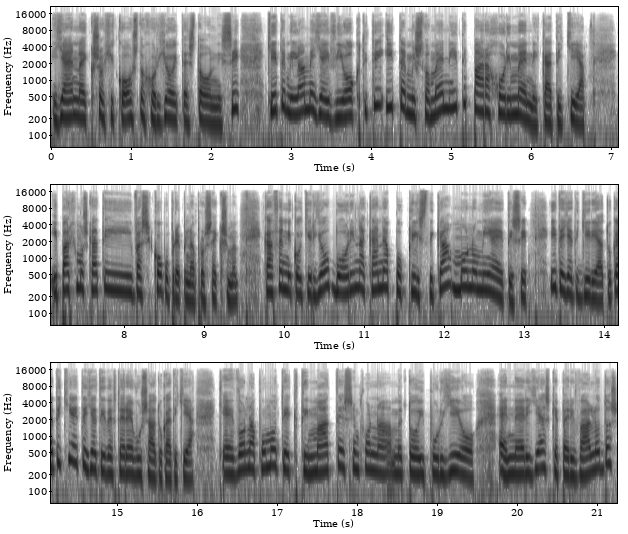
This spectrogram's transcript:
για ένα εξοχικό στο χωριό είτε στο νησί, και είτε μιλάμε για ιδιόκτητη, είτε μισθωμένη, είτε παραχωρημένη κατοικία. Υπάρχει όμως κάτι βασικό που πρέπει να προσέξουμε. Κάθε νοικοκυριό μπορεί να κάνει αποκλειστικά μόνο μία αίτηση, είτε για την κυρία του κατοικία, είτε για τη δευτερεύουσά του κατοικία. Και εδώ να πούμε ότι εκτιμάται, σύμφωνα με το Υπουργείο Ενέργειας και Περιβάλλοντος,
